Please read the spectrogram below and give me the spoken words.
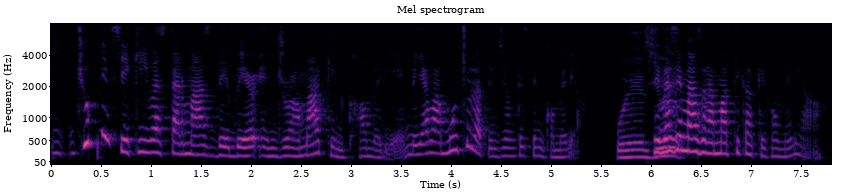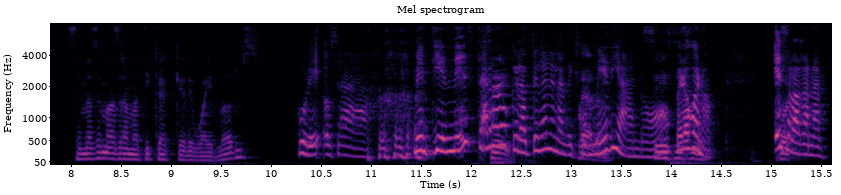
Yo pensé que iba a estar más de Bear en drama que en comedy. ¿eh? Me llama mucho la atención que esté en comedia. Pues Se yo- me hace más dramática que comedia. se me hace más dramática que The White Lotus. Por, e- o sea, ¿me entiendes? Está Sí, raro que la tengan en la de claro. comedia, ¿no? Sí, Pero bueno, esa va a ganar.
